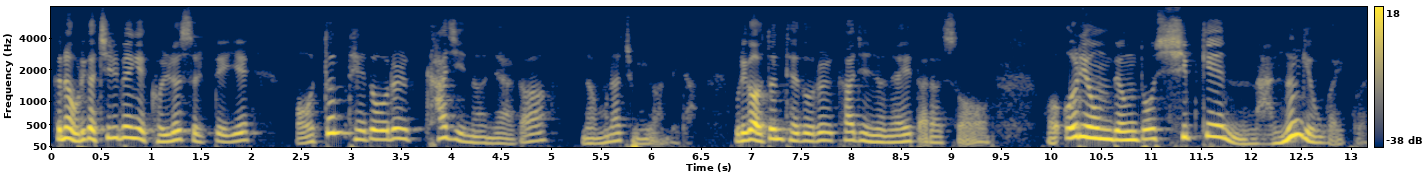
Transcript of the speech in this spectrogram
그러나 우리가 질병에 걸렸을 때에 어떤 태도를 가지느냐가 너무나 중요합니다. 우리가 어떤 태도를 가지느냐에 따라서 어, 어려운 병도 쉽게 낫는 경우가 있고요.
